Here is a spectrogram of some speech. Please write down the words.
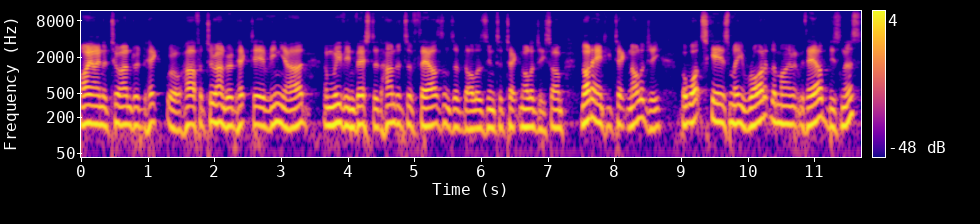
I own a 200 hec- well, half a 200 hectare vineyard, and we've invested hundreds of thousands of dollars into technology. So I'm not anti-technology, but what scares me right at the moment with our business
